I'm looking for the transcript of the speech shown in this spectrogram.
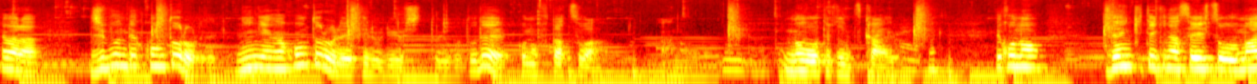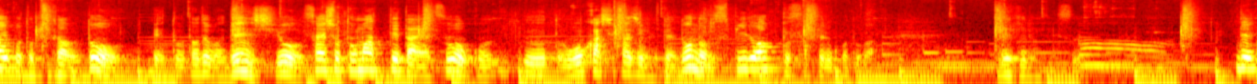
だから自分でコントロールできる。人間がコントロールできる粒子ということでこの2つはあの能動的に使えるんですね。でこの電気的な性質をうまいこと使うと、えっと、例えば電子を最初止まってたやつをこうずーっと動かし始めてどんどんスピードアップさせることができるんです。で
